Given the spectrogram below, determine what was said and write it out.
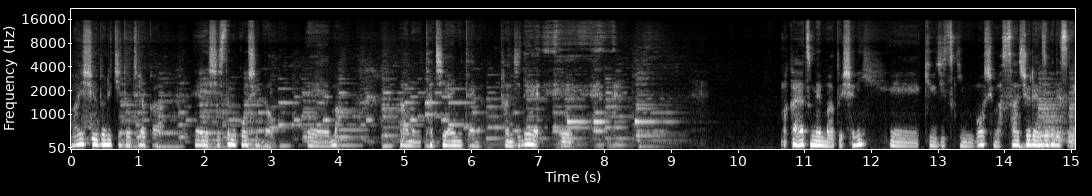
毎週土日どちらか、えー、システム更新の、えー、まあ、あの、立ち会いみたいな感じで、えー、まあ、開発メンバーと一緒に、えー、休日勤務をします。3週連続ですね。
